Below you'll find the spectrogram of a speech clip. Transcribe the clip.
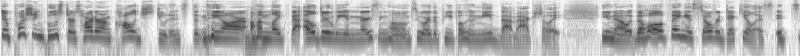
they're pushing boosters harder on college students than they are mm-hmm. on like the elderly in nursing homes who are the people who need them actually. You know, the whole thing is so ridiculous. It's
